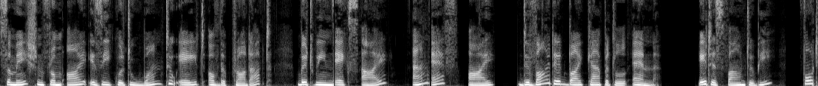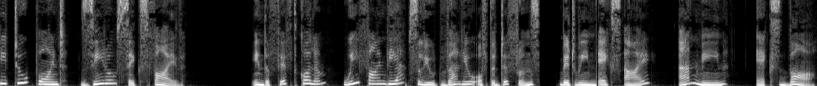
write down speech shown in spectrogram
Summation from i is equal to 1 to 8 of the product between xi and fi divided by capital N. It is found to be 42.065. In the fifth column, we find the absolute value of the difference between xi and mean x bar.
